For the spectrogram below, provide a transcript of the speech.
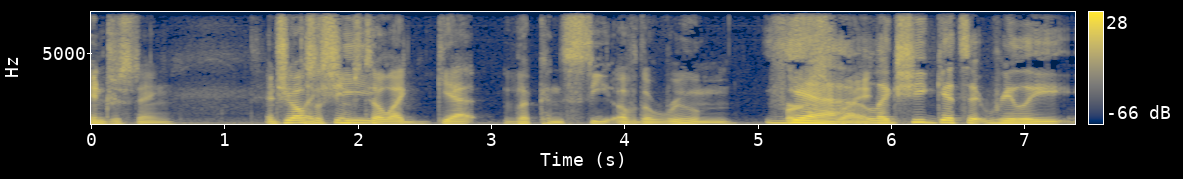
Interesting. And she also Like, seems she- to like get the conceit of the room first, yeah, right? like she gets it really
